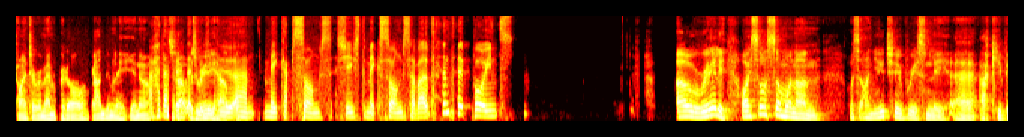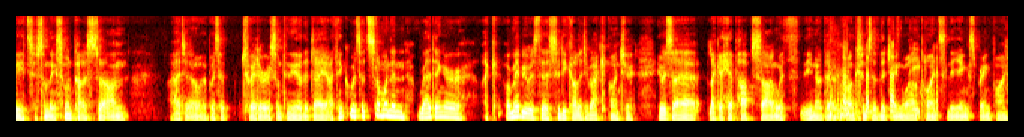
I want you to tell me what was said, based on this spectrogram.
trying to remember it all randomly, you know. I had that, so that was really helpful. To, um, make up songs. She used to make songs about the points. Oh really? Oh I saw someone on was it on YouTube recently, uh AcuBeats or something. Someone posted on I don't know, it was a Twitter or something the other day. I think was it someone in Reading or or maybe it was the City College of Acupuncture. It was a like a hip hop song with you know the functions of the Jing Well points and the Ying Spring point.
